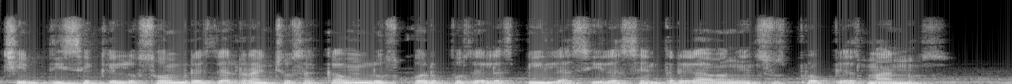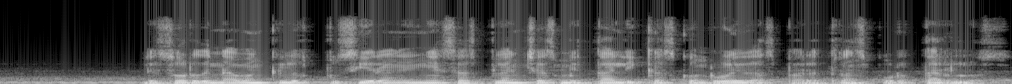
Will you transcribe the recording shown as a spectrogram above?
Chip dice que los hombres del rancho sacaban los cuerpos de las pilas y las entregaban en sus propias manos. Les ordenaban que los pusieran en esas planchas metálicas con ruedas para transportarlos.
